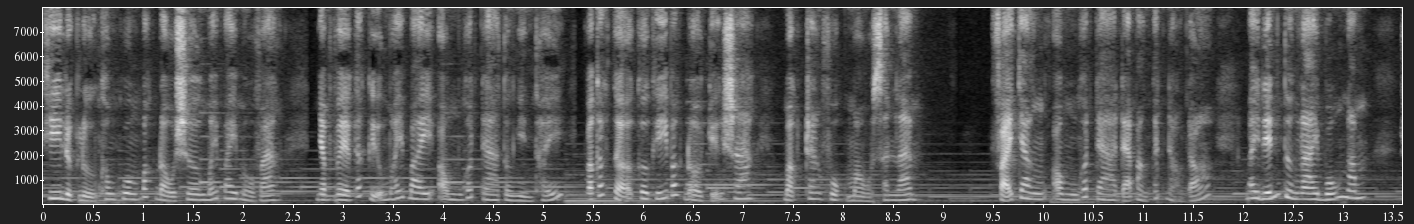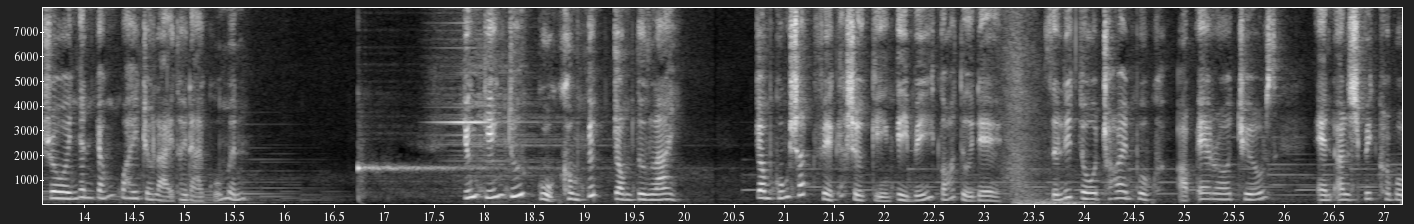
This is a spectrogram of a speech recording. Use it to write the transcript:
Khi lực lượng không quân bắt đầu sơn máy bay màu vàng, nhập về các kiểu máy bay ông Godda từng nhìn thấy và các tờ cơ khí bắt đầu chuyển sang mặc trang phục màu xanh lam. Phải chăng ông Godda đã bằng cách nào đó bay đến tương lai 4 năm rồi nhanh chóng quay trở lại thời đại của mình? Chứng kiến trước cuộc không kích trong tương lai Trong cuốn sách về các sự kiện kỳ bí có tựa đề The Little Giant Book of Aero Chills and Unspeakable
